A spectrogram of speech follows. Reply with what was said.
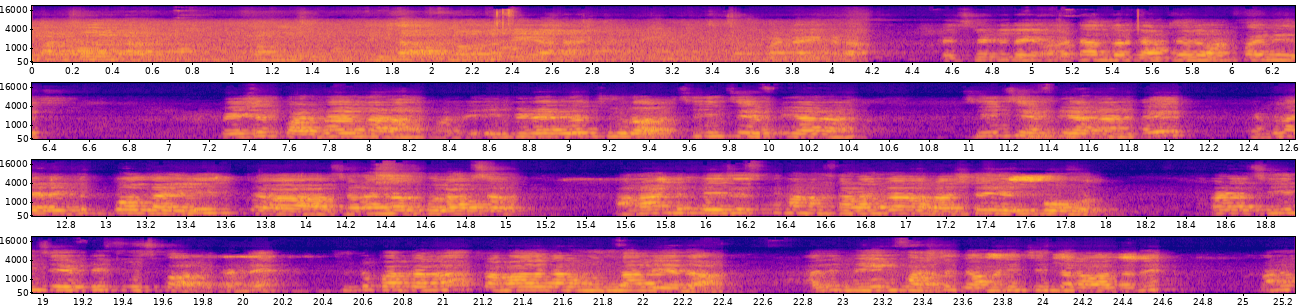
పేషెంట్ పడిపోయినాడు కింద చేయాలి బట్ ఇక్కడ ప్రెసిడెంట్ లేదు కాబట్టి అందరు కంపెనీ కాబట్టి పని పేషెంట్ పడిపోయి ఉన్నాడు అనుకోండి ఇమీడియట్గా చూడాలి సీన్ సేఫ్టీ అని సీన్ సేఫ్టీ అని అంటే ఇప్పుడు ఎలక్ట్రిక్ పోల్ తగిలి సడన్గా కొలాప్స్ అలాంటి ప్లేసెస్కి మనం సడన్గా రష్ అయ్యి వెళ్ళిపోకూడదు అక్కడ సీన్ సేఫ్టీ చూసుకోవాలి అంటే చుట్టుపక్కల ప్రమాదకరం ఉందా లేదా అది మెయిన్ ఫస్ట్ గమనించిన తర్వాతనే మనం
